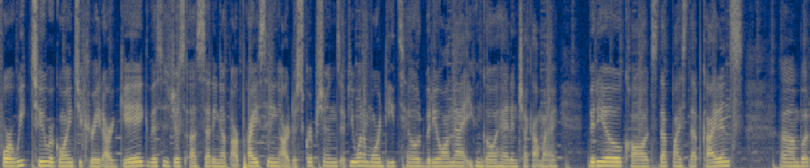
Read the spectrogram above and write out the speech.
For week two, we're going to create our gig. This is just us setting up our pricing, our descriptions. If you want a more detailed video on that, you can go ahead and check out my video called step-by-step -step guidance. Um, but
